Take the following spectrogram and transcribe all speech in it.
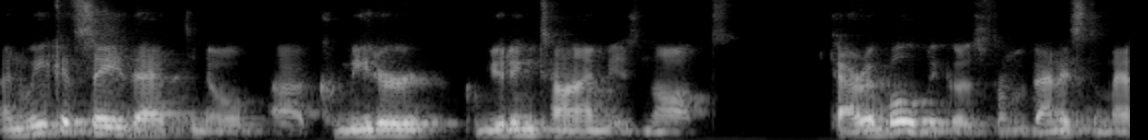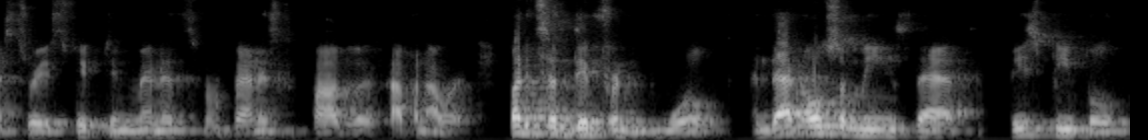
And we could say that, you know, uh, commuter commuting time is not terrible because from Venice to Mestre is 15 minutes, from Venice to Padua is half an hour, but it's a different world. And that also means that these people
